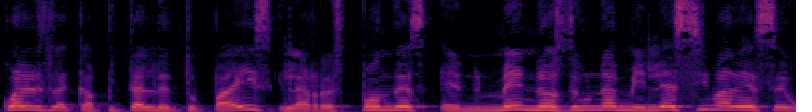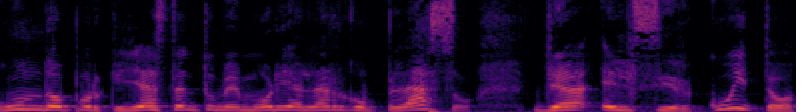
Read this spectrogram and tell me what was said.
¿cuál es la capital de tu país? Y la respondes en menos de una milésima de segundo porque ya está en tu memoria a largo plazo. Ya el circuito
